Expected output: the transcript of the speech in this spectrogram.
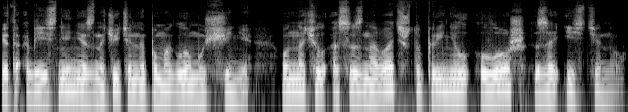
Это объяснение значительно помогло мужчине. Он начал осознавать, что принял ложь за истину.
